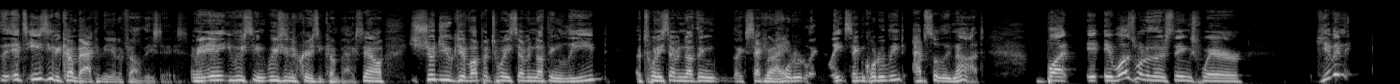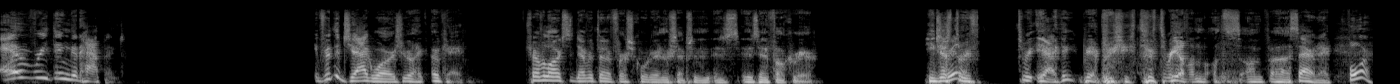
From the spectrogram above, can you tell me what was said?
it's easy to come back in the NFL these days. I mean, we've seen we've seen crazy comebacks. Now, should you give up a twenty-seven nothing lead, a twenty-seven nothing like second Right. quarter, like late second quarter lead? Absolutely not. But it, it was one of those things where, given everything that happened, if you're the Jaguars, you're like, okay, Trevor Lawrence has never thrown a first quarter interception in his, in his NFL career. He just Really? threw three. Yeah, I think yeah, he threw three of them on, on uh, Saturday. Four.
